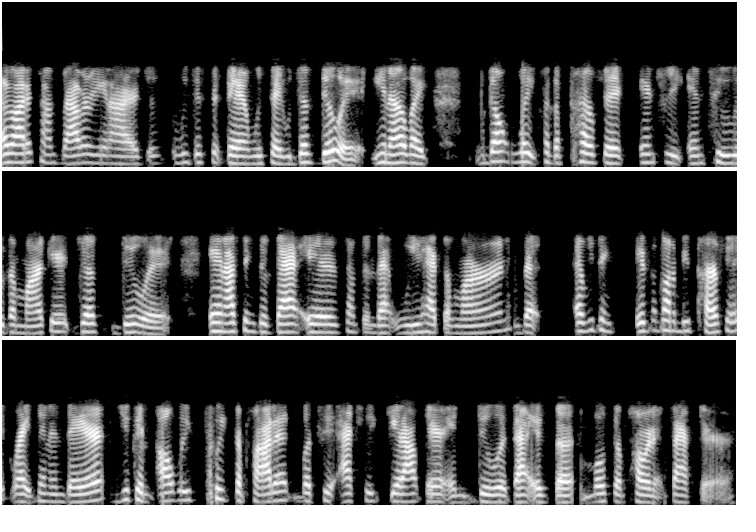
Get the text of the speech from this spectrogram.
a lot of times Valerie and I are just we just sit there and we say, well, just do it. You know, like don't wait for the perfect entry into the market, just do it. And I think that that is something that we had to learn that everything isn't going to be perfect right then and there. You can always tweak the product, but to actually get out there and do it, that is the most important factor.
